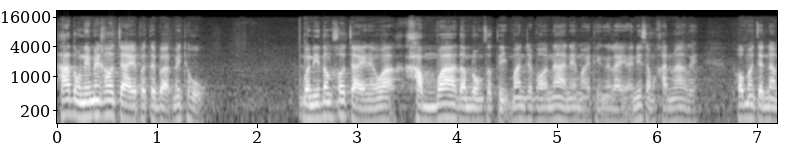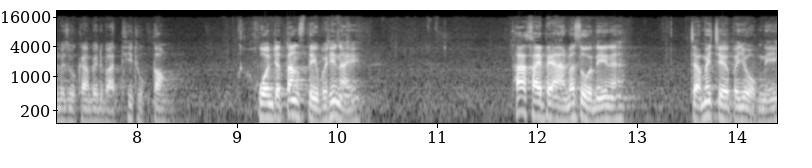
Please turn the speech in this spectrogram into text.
ถ้าตรงนี้ไม่เข้าใจปฏิบัติไม่ถูก วันนี้ต้องเข้าใจนะว่าคำว่าดำรงสติมั่นเฉพาะหน้าเนี่ยหมายถึงอะไร อันนี้สำคัญมากเลย เพราะมันจะนำไปสู่การปฏิบัติที่ถูกต้อง ควรจะตั้งสติไว้ที่ไหน ถ้าใครไปอ่านพระสูตรนี้นะ จะไม่เจอประโยคนี้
